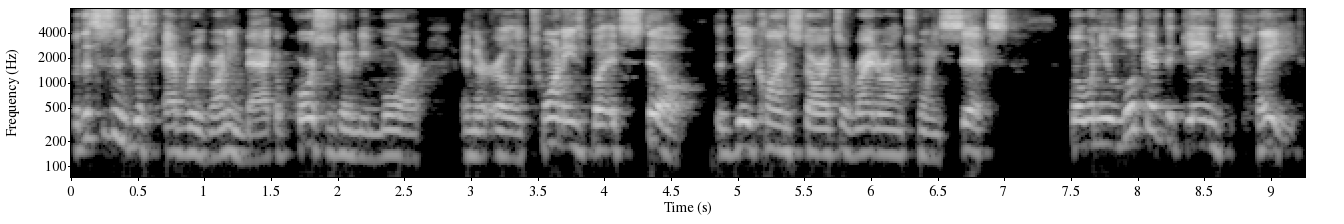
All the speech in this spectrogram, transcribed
but this isn't just every running back. Of course, there's going to be more in their early 20s, but it's still the decline starts right around 26. But when you look at the games played,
